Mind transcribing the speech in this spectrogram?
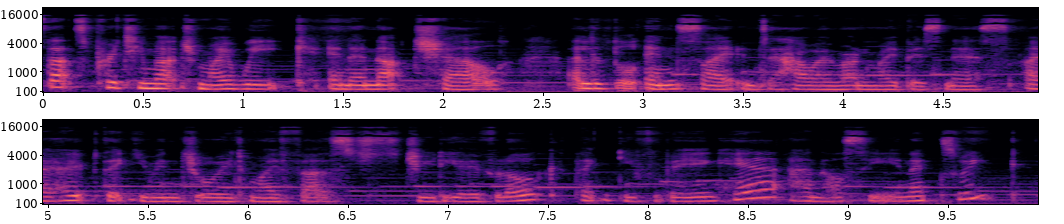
That's pretty much my week in a nutshell, a little insight into how I run my business. I hope that you enjoyed my first studio vlog. Thank you for being here and I'll see you next week.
